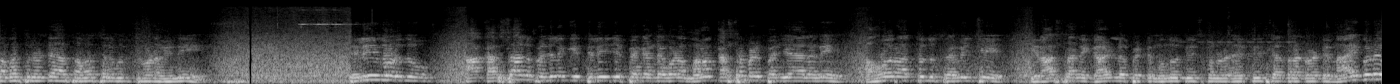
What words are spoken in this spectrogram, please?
సమస్యలు ఉంటే ఆ సమస్యల గురించి కూడా విని తెలియకూడదు. ఆ కష్టాలు ప్రజలకి తెలియజెప్పే కంటే కూడా మనం కష్టపడి పనిచేయాలని అహోరాత్రులు శ్రమించి ఈ రాష్ట్రాన్ని గాడిలో పెట్టి ముందుకు తీసుకున్న తీసుకెళ్తున్నటువంటి నాయకుడు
